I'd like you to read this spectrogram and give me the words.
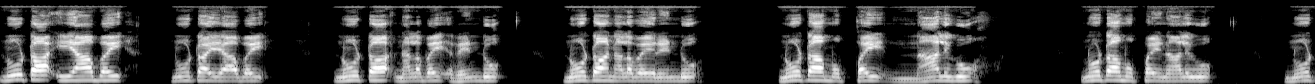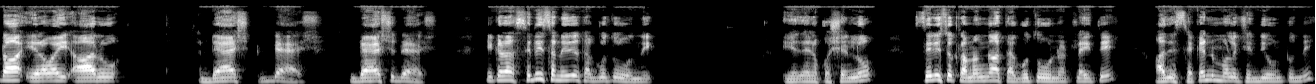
నూట యాభై నూట యాభై నూట నలభై రెండు నూట నలభై రెండు నూట ముప్పై నాలుగు నూట ముప్పై నాలుగు నూట ఇరవై ఆరు డాష్ డాష్ డాష్ డాష్. ఇక్కడ సిరీస్ అనేది తగ్గుతూ ఉంది. ఏదైనా క్వశ్చన్లో సిరీస్ క్రమంగా తగ్గుతూ ఉన్నట్లయితే అది సెకండ్ మూలకి చెంది ఉంటుంది.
